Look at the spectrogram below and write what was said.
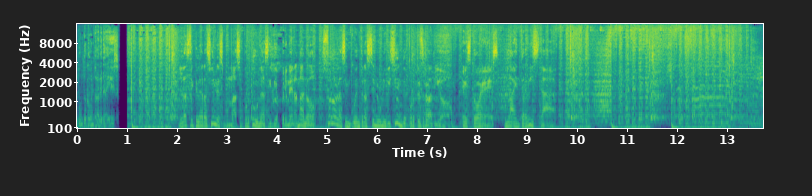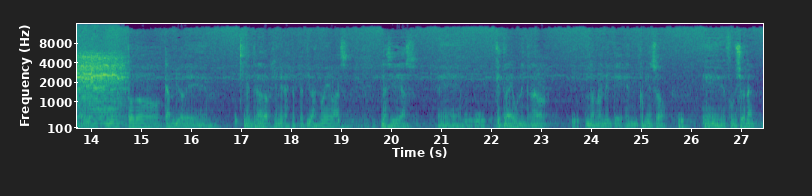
para detalles. Las declaraciones más oportunas y de primera mano solo las encuentras en Univisión Deportes Radio. Esto es La Entrevista. Todo cambio de, entrenador genera expectativas nuevas, las ideas eh, que trae un entrenador normalmente en comienzo eh, funcionan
